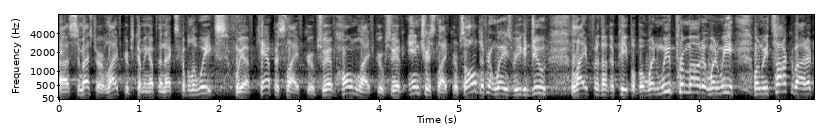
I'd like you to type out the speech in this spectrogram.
uh, semester of life groups coming up in the next couple of weeks. We have campus life groups, we have home life groups, we have interest life groups, all different ways where you can do life with other people. But when we promote it, when we when we talk about it,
